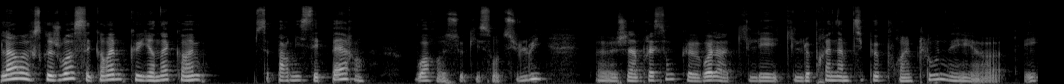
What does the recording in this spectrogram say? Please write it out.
là ce que je vois c'est quand même qu'il y en a quand même parmi ses pères, voire euh, ceux qui sont au-dessus de lui. Euh, j'ai l'impression que voilà qu'il qu'il le prennent un petit peu pour un clown et et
